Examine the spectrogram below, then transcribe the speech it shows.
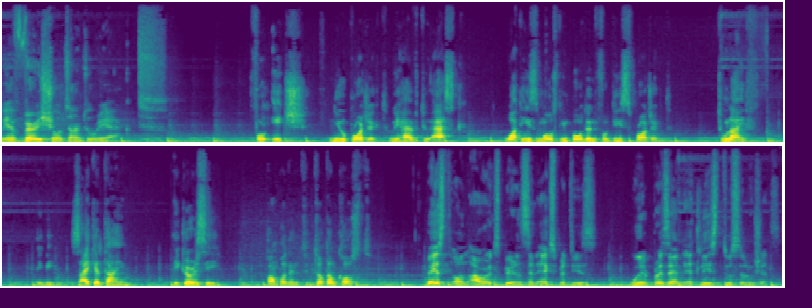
We have very short time to react. For each new project, we have to ask, what is most important for this project? Tool life? Maybe cycle time? Accuracy? Component total cost? Based on our experience and expertise, we'll present at least two solutions,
